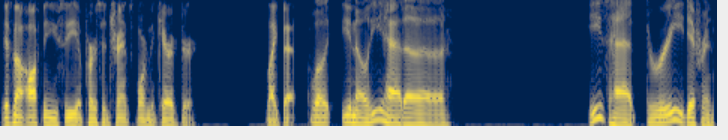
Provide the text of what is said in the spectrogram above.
it's not often you see a person transform the character like that. Well, you know, he had uh he's had three different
